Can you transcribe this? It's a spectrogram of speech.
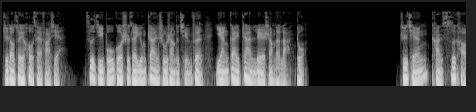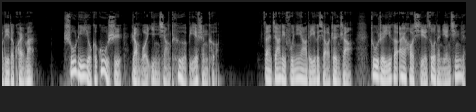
直到最后才发现。自己不过是在用战术上的勤奋掩盖战略上的懒惰。之前看《思考力的快慢》，书里有个故事让我印象特别深刻。在加利福尼亚的一个小镇上，住着一个爱好写作的年轻人。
